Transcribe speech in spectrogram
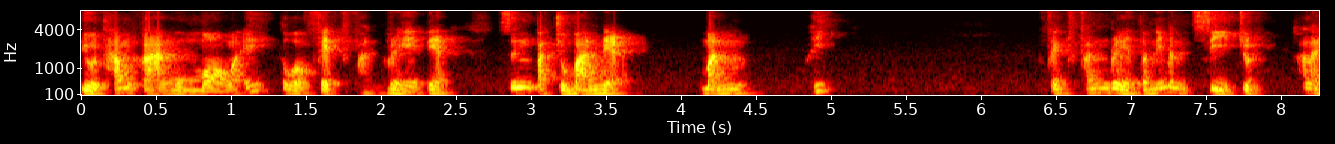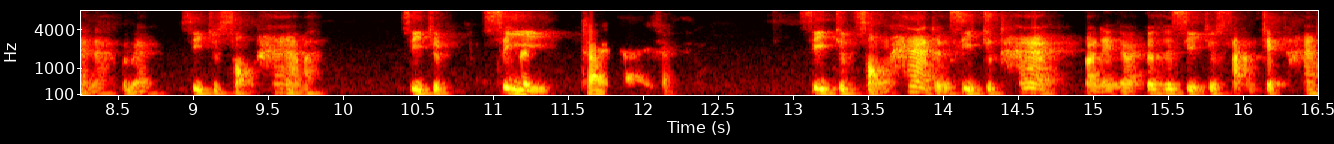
อยู่ท่ามกลางมุมมองว่าเอ๊ะตัว Fed fund rate เนี่ยซึ่งปัจจุบันเนี่ยมันเฮ้ย Fed fund rate ตอนนี้มันสี่จุดเท่าไหร่นะคุณแบงค์สี่จุดสองห้าป่ะสี่จุดสี่ใช่ใช่ใช่สี่จุดสองห้าถึงสี่จุดห้าตอนนี้ใช่ไหมก็คือสี่จุดสามเจ็ดห้า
